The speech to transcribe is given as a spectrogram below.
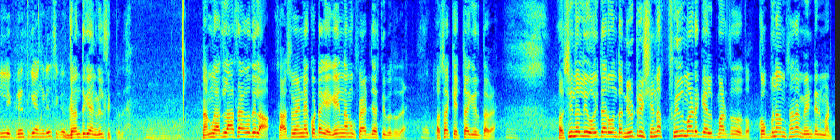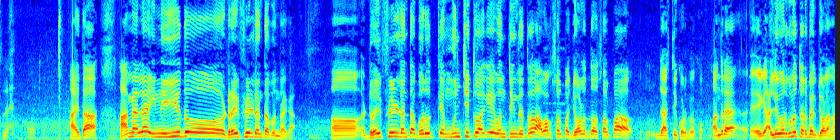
ಎಲ್ಲಿ ಗ್ರಂಥಿಗೆ ಅಂಗಡಿಯಲ್ಲಿ ಸಿಗುತ್ತೆ? ಗ್ರಂಥಿಗೆ ಅಂಗಡಿಯಲ್ಲಿ ಸಿಗ್ತದೆ. ನಮ್ಗೆ ಅದು ಲಾಸ್ ಆಗೋದಿಲ್ಲ. ಸಾಸಿವೆ ಎಣ್ಣೆ ಕೊಟ್ಟಾಗ ಎಗೈನ್ ನಮಗೆ ಫ್ಯಾಟ್ ಜಾಸ್ತಿ ಬರ್ತದೆ. ಹೊಸ ಕೆಚ್ಚಾಗಿರ್ತವೆ. ಹಸಿನಲ್ಲಿ ಹೋಯ್ತಾ ಇರುವಂಥ ನ್ಯೂಟ್ರಿಷನ್ನ ಫಿಲ್ ಮಾಡೋಕ್ಕೆ ಹೆಲ್ಪ್ ಮಾಡ್ತದೆ ಅದು. ಕೊಬ್ಬಿನಾಂಶನ ಮೇಂಟೈನ್ ಮಾಡ್ತದೆ. ಆಯಿತಾ? ಆಮೇಲೆ ಇನ್ನು ಇದು ಡ್ರೈ ಫೀಲ್ಡ್ ಅಂತ ಬಂದಾಗ. ಡ್ರೈ ಫೀಲ್ಡ್ ಅಂತ ಬರೋದಕ್ಕೆ ಮುಂಚಿತವಾಗಿ ಒಂದು ತಿಂಗಳು ಇರ್ತದೆ ಅವಾಗ ಸ್ವಲ್ಪ ಜೋಳದ ಸ್ವಲ್ಪ ಜಾಸ್ತಿ ಕೊಡಬೇಕು. ಅಂದರೆ ಈಗ ಅಲ್ಲಿವರೆಗೂ ತರಬೇಕು ಜೋಳನ.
